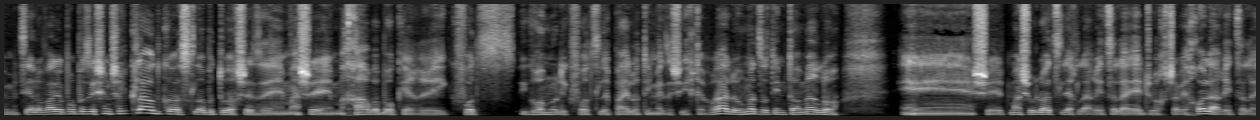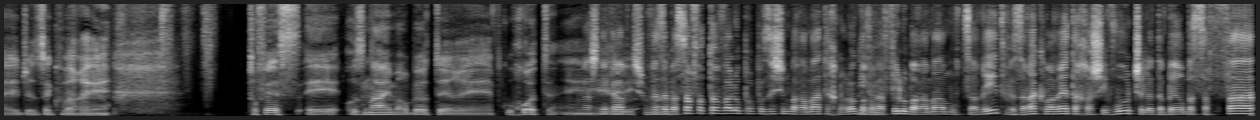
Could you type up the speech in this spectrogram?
ומציע לו value proposition של cloud cost לא בטוח שזה מה שמחר בבוקר יקפוץ יגרום לו לקפוץ לפיילוט עם איזושהי חברה. לעומת זאת אם אתה אומר לו אה, שאת מה שהוא לא הצליח להריץ על האדג' הוא עכשיו יכול להריץ על האדג' אז זה כבר אה, תופס אה, אוזניים הרבה יותר אה, פקוחות אה, מה שנקרא. וזה בסוף אותו value proposition ברמה הטכנולוגית ברמה- ואפילו ברמה המוצרית וזה רק מראה את החשיבות של לדבר בשפה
